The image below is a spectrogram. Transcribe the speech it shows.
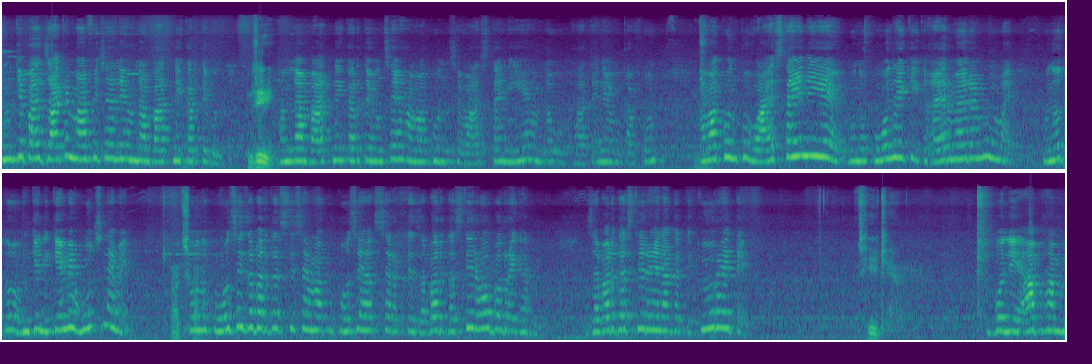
उनके पास जाके माफ़ी चाहे हम ना बात नहीं करते बोलते। जी। हम ना बात नहीं करते उनसे हमको उनसे वास्ता ही नहीं है हम लोग उठाते नहीं उनका फ़ोन। हमको उनको वास्ता ही नहीं है। उन्हें कौन है कि गैर महरम हूँ मैं उन्हें तो उनके निके में हूँचने में। तो अच्छा उन्हें कौन सी ज़बरदस्ती से हमको कौन से हक से रखते? ज़बरदस्ती रहो बोल रहे घर में। ज़बरदस्ती रहना करते क्यों रहते? ठीक है। बोलिए आप हम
